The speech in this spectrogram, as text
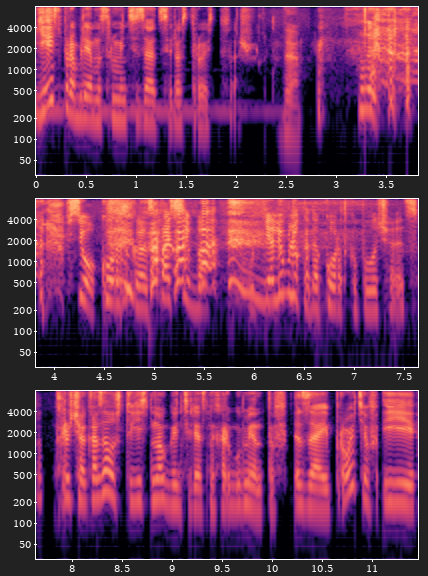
Есть проблемы с романтизацией расстройств, Саша? Да. Все, коротко, спасибо. Вот я люблю, когда коротко получается. Короче, оказалось, что есть много интересных аргументов за и против, и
